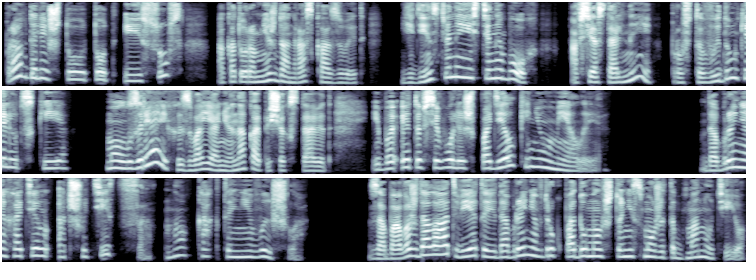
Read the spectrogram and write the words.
правда ли, что тот Иисус о котором Неждан рассказывает, единственный истинный бог, а все остальные — просто выдумки людские. Мол, зря их изваянию на капищах ставят, ибо это всего лишь поделки неумелые. Добрыня хотел отшутиться, но как-то не вышло. Забава ждала ответа, и Добрыня вдруг подумал, что не сможет обмануть ее.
